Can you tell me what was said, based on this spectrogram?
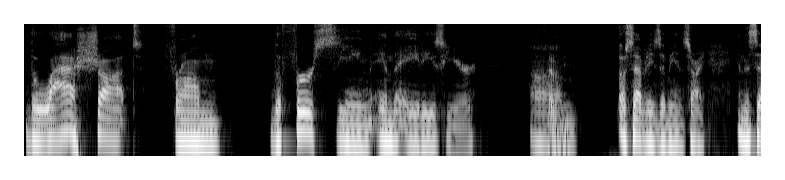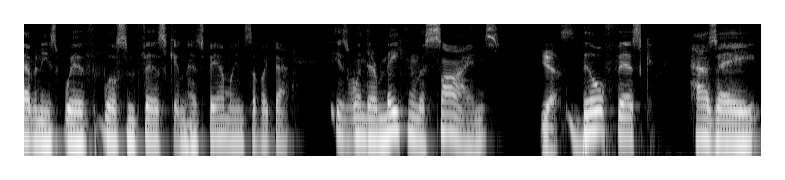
the last shot from the first scene in the 80s here, um, 70s. oh, 70s, I mean, sorry, in the 70s with Wilson Fisk and his family and stuff like that, is when they're making the signs yes. Bill Fisk has a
